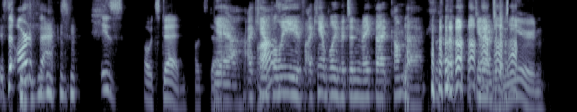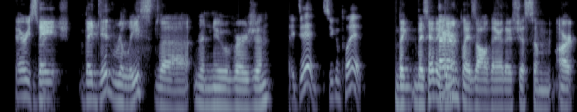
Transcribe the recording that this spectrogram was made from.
is that artifact is oh it's dead oh it's dead Yeah, I can't What? believe I can't believe it didn't make that comeback. You know, just- weird. very They strange they did release the the new version. they, did so you can play it They they say the They're- gameplay's all there. There's just some art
